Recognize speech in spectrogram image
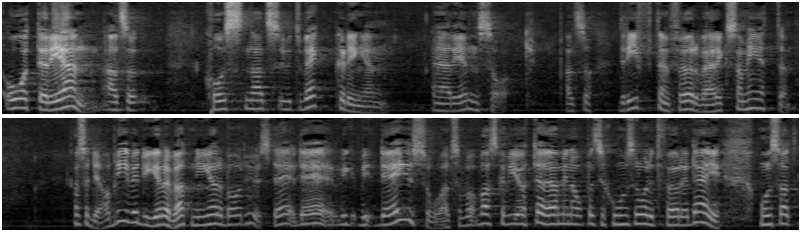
Återigen, alltså kostnadsutvecklingen är en sak. Alltså driften för verksamheten. Alltså det har blivit dyrare, vi har ett nyare badhus. Det, det, det är ju så. Alltså, vad, vad ska vi göra? Jag menar oppositionsrådet före dig, hon sa att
